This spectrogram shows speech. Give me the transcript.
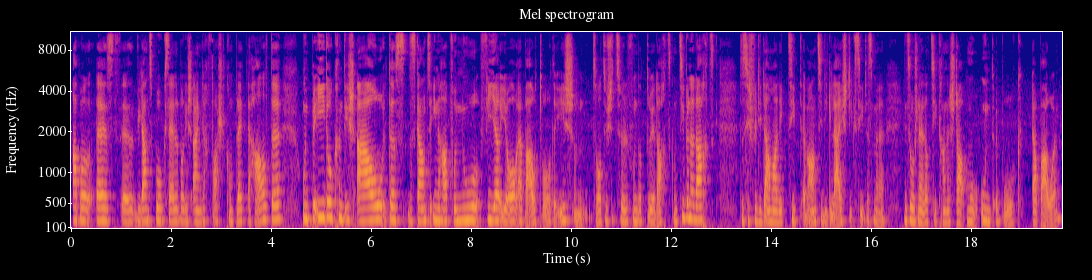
aber äh, die ganze Burg selber ist eigentlich fast komplett erhalten. Und beeindruckend ist auch, dass das Ganze innerhalb von nur vier Jahren erbaut worden ist, und zwar zwischen 1283 und 87 das ist für die damalige Zeit eine wahnsinnige Leistung gewesen, dass man in so schneller Zeit eine Stadtmauer und eine Burg erbauen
